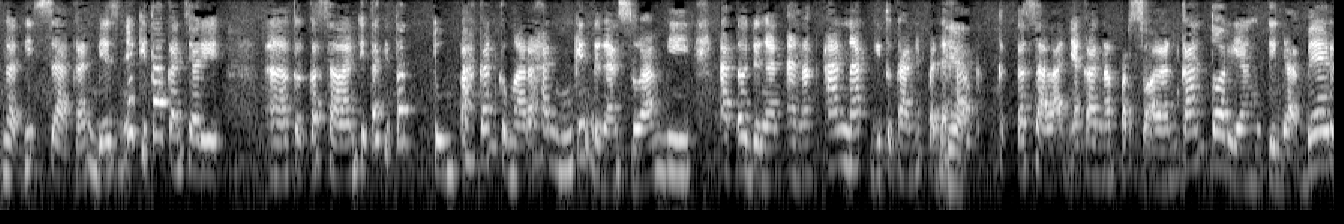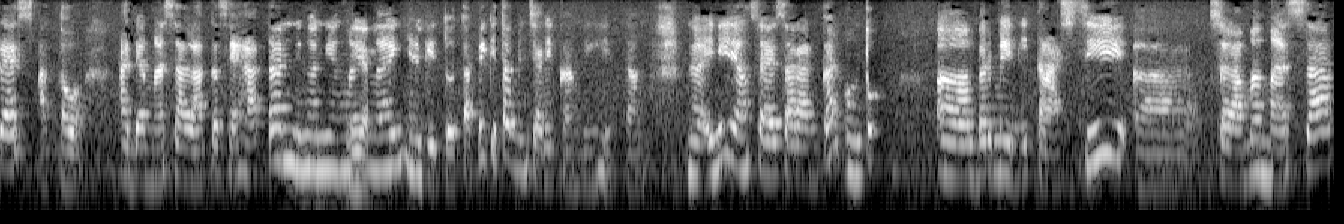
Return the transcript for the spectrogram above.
Nggak bisa kan biasanya kita akan cari uh, kekesalan kita kita tumpahkan kemarahan mungkin dengan suami atau dengan anak-anak gitu kan padahal yeah. kekesalannya karena persoalan kantor yang tidak beres atau ada masalah kesehatan dengan yang iya. lain-lainnya yeah. gitu tapi kita mencari kambing hitam nah ini yang saya sarankan untuk uh, bermeditasi uh, selama masa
